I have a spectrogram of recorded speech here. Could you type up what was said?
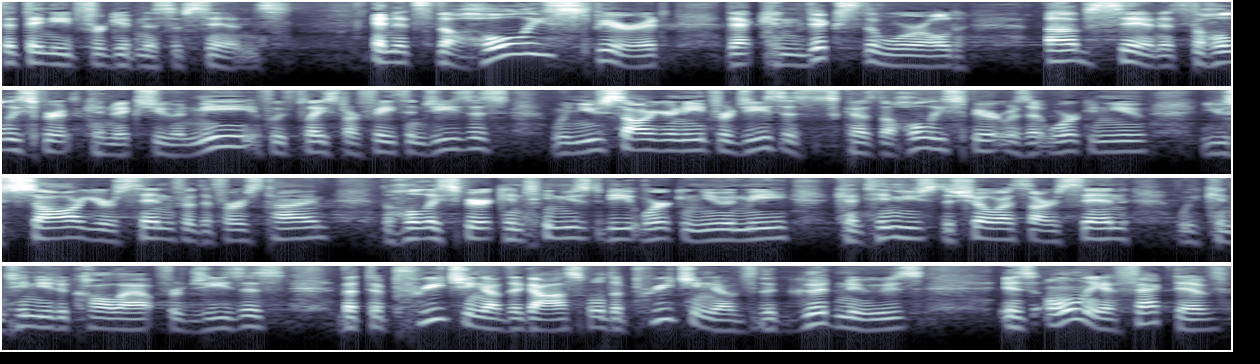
that they need forgiveness of sins. And it's the Holy Spirit that convicts the world of sin. It's the Holy Spirit that convicts you and me if we've placed our faith in Jesus. When you saw your need for Jesus, it's because the Holy Spirit was at work in you. You saw your sin for the first time. The Holy Spirit continues to be at work in you and me, continues to show us our sin. We continue to call out for Jesus. But the preaching of the gospel, the preaching of the good news, is only effective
